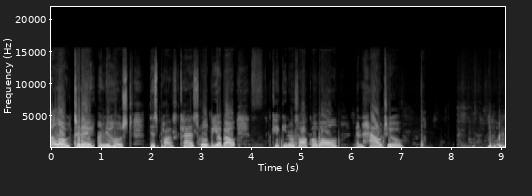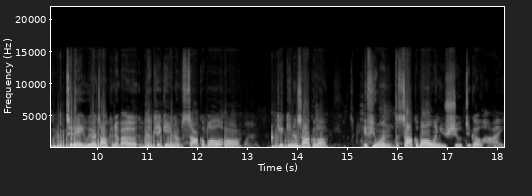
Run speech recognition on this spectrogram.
Hello, today I'm your host. This podcast will be about kicking a soccer ball and how to. Today we are talking about the kicking of soccer ball or kicking a soccer ball. If you want the soccer ball when you shoot to go high,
